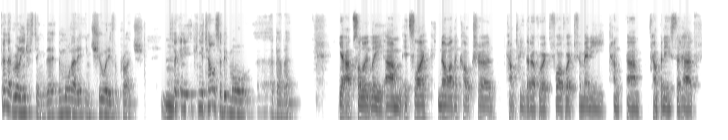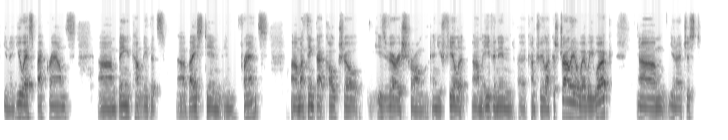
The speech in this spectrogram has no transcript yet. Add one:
found that really interesting. The, the more that intuitive approach. Mm. So can you can you tell us a bit more uh, about that? Yeah, absolutely. Um, it's like no other culture company that I've worked for. I've worked for many com- um, companies that have you know US backgrounds. Um, being a company that's uh, based in in France, um, I think that culture is very strong, and you feel it um, even in a country like Australia where we work. Um, you know, just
